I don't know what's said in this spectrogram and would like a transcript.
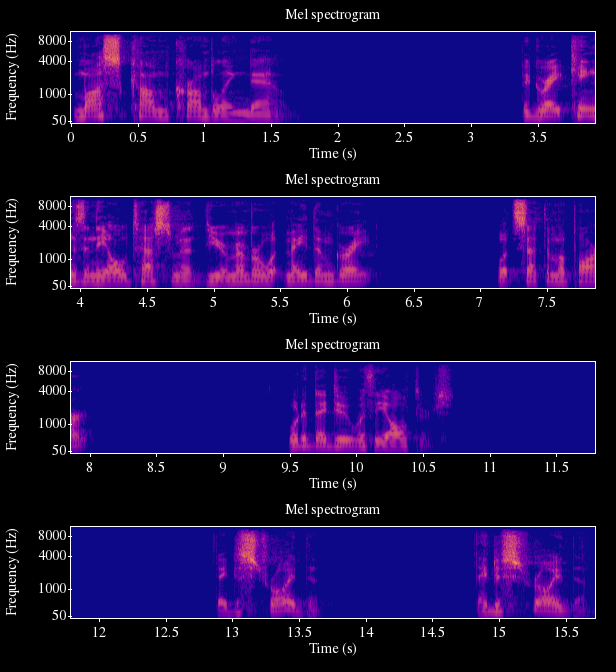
must come crumbling down. The great kings in the Old Testament, do you remember what made them great? What set them apart? What did they do with the altars? They destroyed them. They destroyed them.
